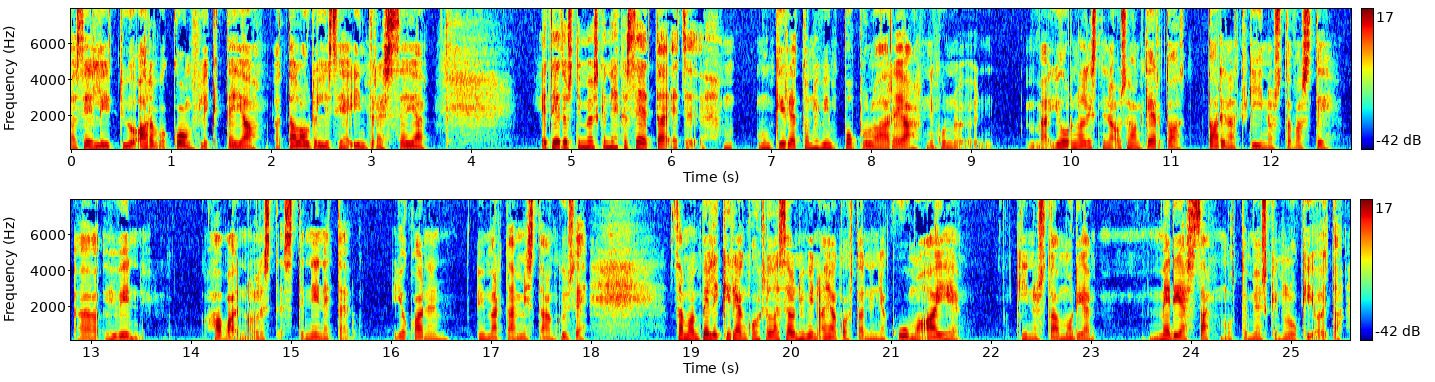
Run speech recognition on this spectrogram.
Siihen liittyy arvokonflikteja, taloudellisia intressejä. Ja tietysti myöskin ehkä se, että, että mun kirjat on hyvin populaareja. Niin kun mä journalistina osaan kertoa tarinat kiinnostavasti, hyvin havainnollisesti niin, että jokainen ymmärtää, mistä on kyse. Samoin pelikirjan kohdalla se on hyvin ajankohtainen ja kuuma aihe. Kiinnostaa modia mediassa, mutta myöskin lukijoita.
